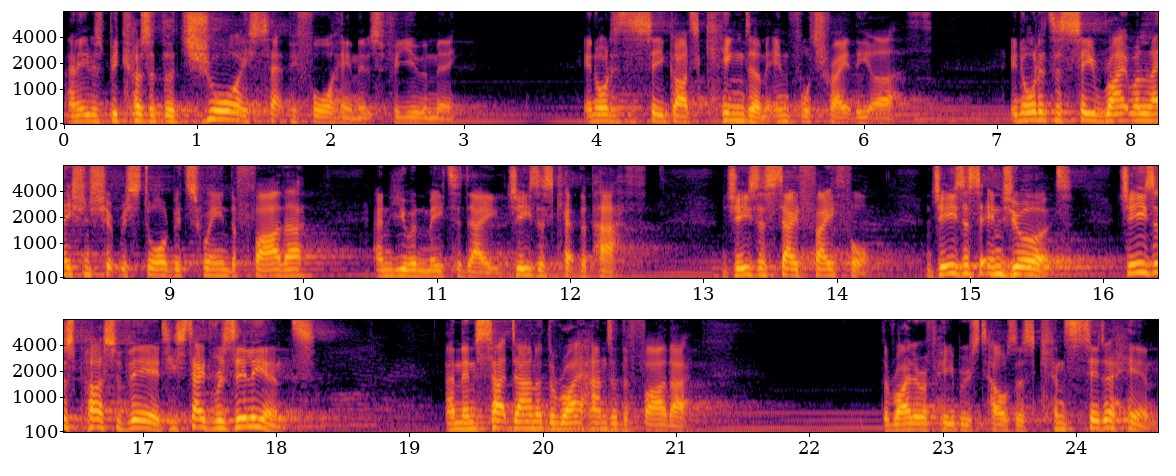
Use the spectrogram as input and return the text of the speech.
and it was because of the joy set before him. It was for you and me. In order to see God's kingdom infiltrate the earth, in order to see right relationship restored between the Father and you and me today, Jesus kept the path. Jesus stayed faithful. Jesus endured. Jesus persevered. He stayed resilient and then sat down at the right hand of the Father the writer of Hebrews tells us, consider him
